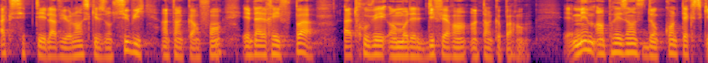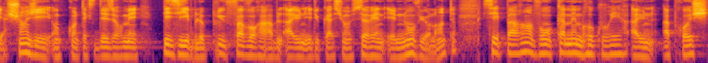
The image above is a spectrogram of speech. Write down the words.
accepté la violence qu'ils ont subie en tant qu'enfants et n'arrivent pas à trouver un modèle différent en tant que parents. Même en présence d'un contexte qui a changé, un contexte désormais paisible, plus favorable à une éducation sereine et non violente, ces parents vont quand même recourir à une approche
